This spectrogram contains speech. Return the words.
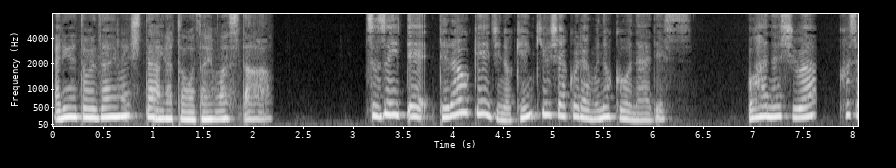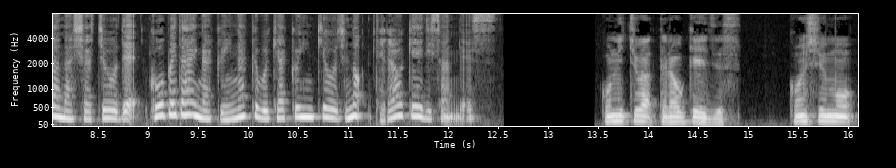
ありがとうございました。ありがとうございました。続いて、寺尾刑事の研究者コラムのコーナーです。お話は、小佐奈社長で神戸大学医学部客員教授の寺尾啓二さんです。こんにちは、寺尾啓二です。今週も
